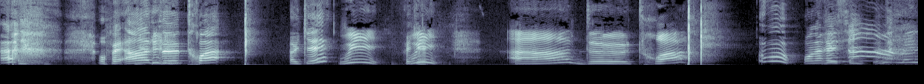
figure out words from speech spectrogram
On fait 1, 2, 3. Ok? Oui, Ok. oui. 1, 2, 3. Oh, on a réussi. mais non,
